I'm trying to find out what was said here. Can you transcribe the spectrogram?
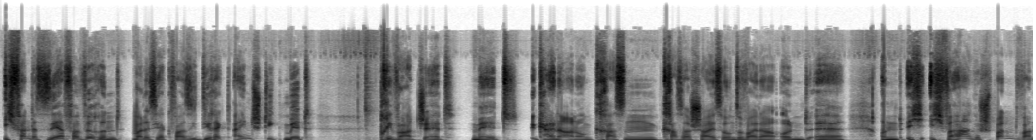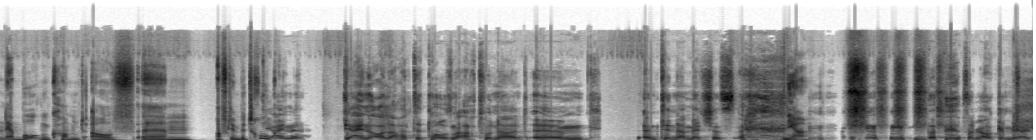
ich fand das sehr verwirrend, weil es ja quasi direkt einstieg mit Privatjet, mit, keine Ahnung, krassen, krasser Scheiße und so weiter. Und, äh, und ich, ich war gespannt, wann der Bogen kommt auf, ähm, auf den Betrug. Die eine, die eine Olle hatte 1800 ähm, äh, Tinder-Matches. Ja. das habe ich auch gemerkt.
